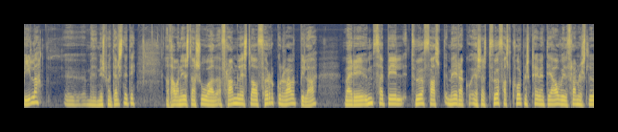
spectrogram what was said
bíla uh, með mismunandi elsniti að þá var niðurstaðan svo að framleiðsla á förgun rafbíla væri um það bíl tvöfalt tvöfalt kólminskrefjandi ávið framleiðslu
